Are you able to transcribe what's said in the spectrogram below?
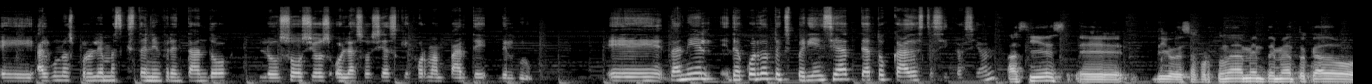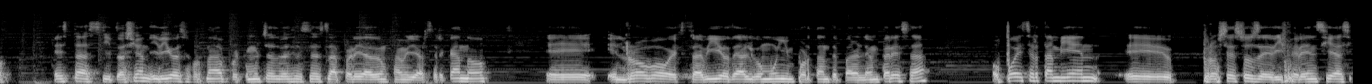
eh, algunos problemas que están enfrentando los socios o las socias que forman parte del grupo. Eh, Daniel, de acuerdo a tu experiencia, ¿te ha tocado esta situación? Así es, digo, desafortunadamente me ha tocado esta situación y digo desafortunada porque muchas veces es la pérdida de un familiar cercano, eh, el robo o extravío de algo muy importante para la empresa, o puede ser también procesos de diferencias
